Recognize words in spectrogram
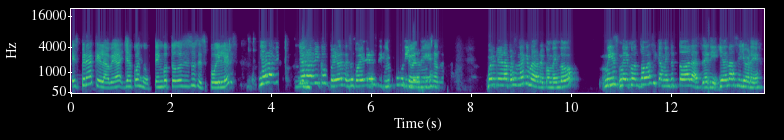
espera que la vea ya cuando tengo todos esos spoilers. Yo la vi, yo la vi con periodos de spoilers y, porque la persona que me lo recomendó me, me contó básicamente toda la serie y aún así lloré.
